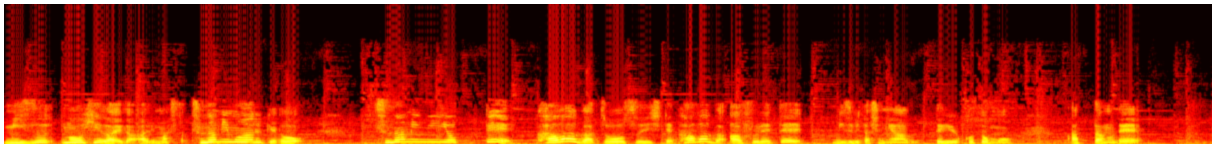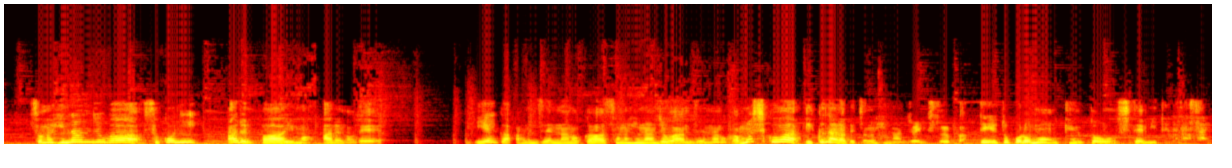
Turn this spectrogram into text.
水の被害がありました。津波もあるけど、津波によって川が増水して川が溢れて水浸しに遭うっていうこともあったので、その避難所がそこにある場合もあるので、家が安全なのか、その避難所が安全なのか、もしくは行くなら別の避難所にするかっていうところも検討してみてください。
